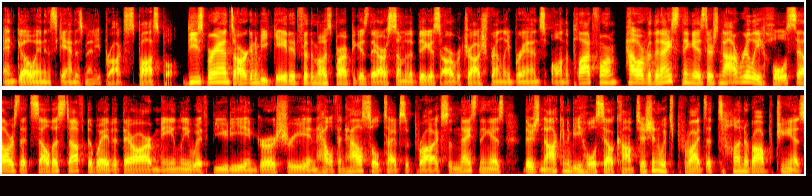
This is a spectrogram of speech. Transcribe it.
and go in and scan as many products as possible. These brands are going to be gated for the most part because they are some of the biggest arbitrage friendly brands on the platform. However, the nice thing is there's not really wholesalers that sell this stuff the way that there are mainly with beauty and grocery and health and house household types of products. So the nice thing is there's not going to be wholesale competition, which provides a ton of opportunity as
